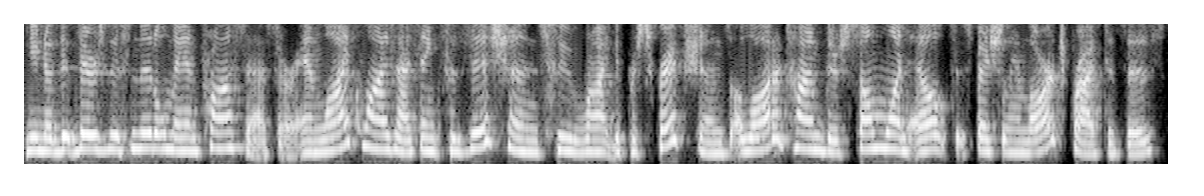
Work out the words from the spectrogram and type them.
You know, that there's this middleman processor. And likewise, I think physicians who write the prescriptions, a lot of time there's someone else, especially in large practices,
